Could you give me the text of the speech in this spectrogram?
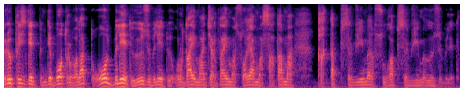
біреу президентпін деп отырып алады ол біледі өзі біледі. Ұрдай ма жырдай ма соя ма сата ма қақтап пісіріп жей ма суға пісіріп жей ма өзі біледі.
